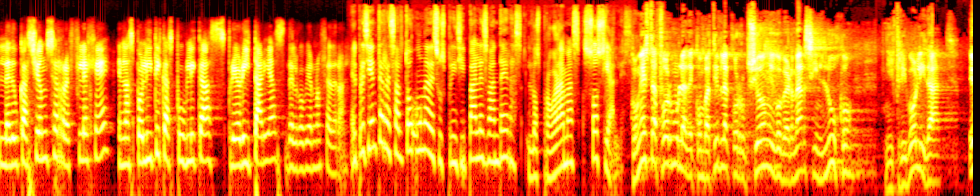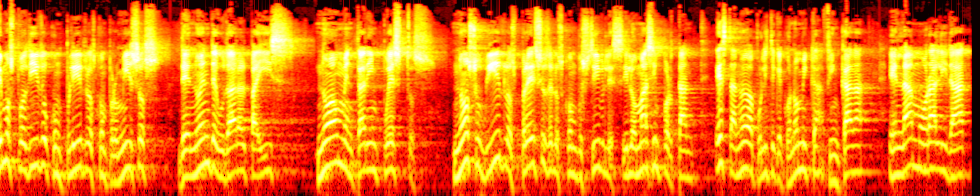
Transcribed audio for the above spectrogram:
la educación se refleje en las políticas públicas prioritarias del gobierno federal. El presidente resaltó una de sus principales banderas, los programas sociales. Con esta fórmula de combatir la corrupción y gobernar sin lujo ni frivolidad, hemos podido cumplir los compromisos de no endeudar al país, no aumentar impuestos, no subir los precios de los combustibles y lo más importante, esta nueva política económica fincada en la moralidad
